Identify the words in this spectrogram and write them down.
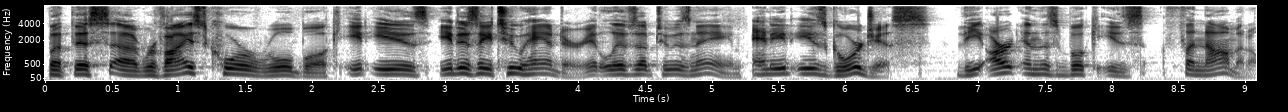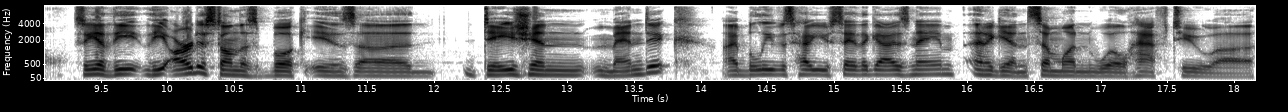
But this uh, revised core rulebook, it is it is a two hander. It lives up to his name, and it is gorgeous. The art in this book is phenomenal. So yeah, the the artist on this book is uh Dejan Mandic, I believe is how you say the guy's name. And again, someone will have to uh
